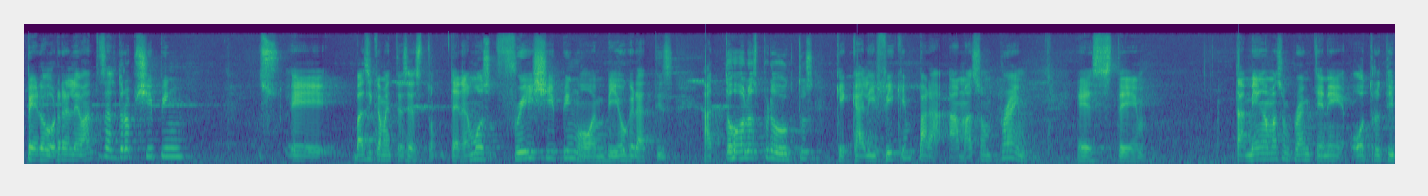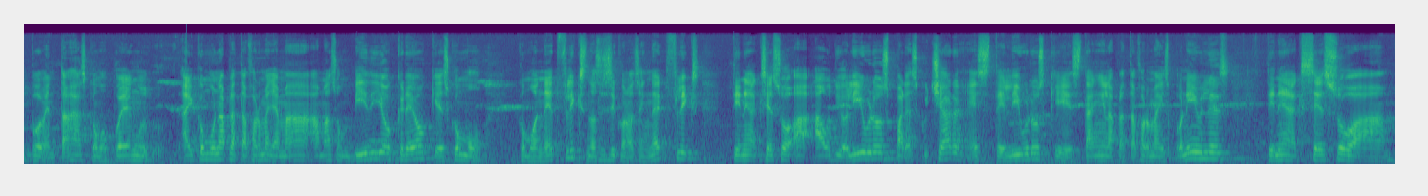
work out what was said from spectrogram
pero relevantes al dropshipping eh, básicamente es esto. Tenemos free shipping o envío gratis a todos los productos que califiquen para Amazon Prime. Este, también Amazon Prime tiene otro tipo de ventajas, como pueden, hay como una plataforma llamada Amazon Video, creo, que es como, como Netflix, no sé si conocen Netflix, tienen acceso a audiolibros para escuchar, este, libros que están en la plataforma disponibles, tienen acceso a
